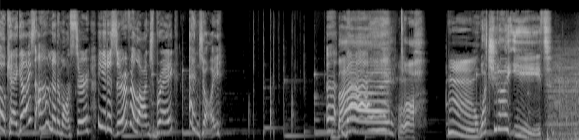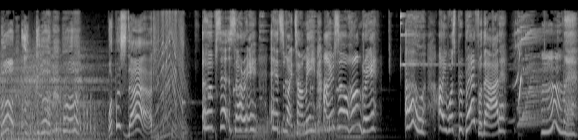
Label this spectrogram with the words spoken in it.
Okay, guys, I'm not a monster. You deserve a lunch break. Enjoy. Uh, bye. bye. Oh. Hmm, what should I eat? Oh, uh, uh, what was that? Oops, sorry. It's my tummy. I'm so hungry. Oh, I was prepared for that. Mmm.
